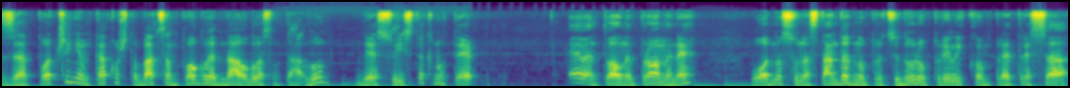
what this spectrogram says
započinjem tako što bacam pogled na oglasnu tablu, gdje su istaknute eventualne promjene u odnosu na standardnu proceduru prilikom pretresa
